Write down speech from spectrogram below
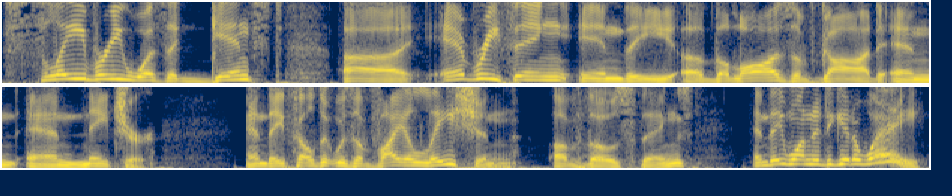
slavery was against uh, everything in the uh, the laws of God and and nature, and they felt it was a violation of those things, and they wanted to get away.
